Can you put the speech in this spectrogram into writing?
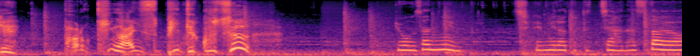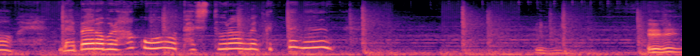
저게 바로 킹 아이스 피트쿠스. 용사님, 지금이라도 늦지 않았어요. 레벨업을 하고 다시 돌아오면 그때는 으, 어,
